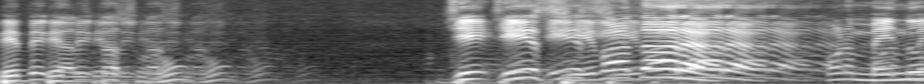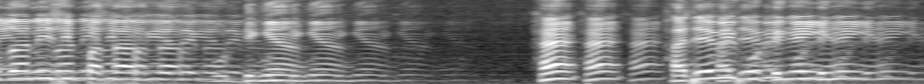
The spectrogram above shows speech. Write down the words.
ਬੇਬੇ ਗੱਲ ਤਾਂ ਸੁਣੋ। ਜੇ ਇਹ ਸੇਵਾਦਾਰ ਹੁਣ ਮੈਨੂੰ ਤਾਂ ਨਹੀਂ ਸੀ ਪਤਾ ਵੀ ਇਹਦੇ ਗੁੱਡੀਆਂ ਹੈ? ਹਜੇ ਵੀ ਗੁੱਡੀਆਂ ਹੀ ਹੈ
